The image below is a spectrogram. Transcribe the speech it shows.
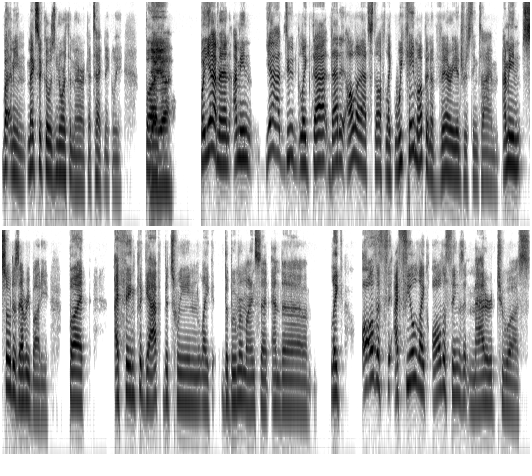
But I mean, Mexico is North America technically. yeah, yeah, but yeah, man. I mean, yeah, dude, like that, that, all of that stuff. Like we came up in a very interesting time. I mean, so does everybody. But I think the gap between like the boomer mindset and the like all the th- I feel like all the things that mattered to us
